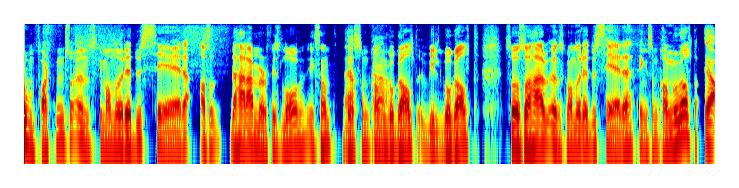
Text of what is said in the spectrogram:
romfarten så ønsker man å redusere Altså, det her er Murphys lov. ikke sant? Ja. Det som kan Ja. gå galt, vil gå galt. Så, så her ønsker man å redusere ting som kan gå galt. da Ja,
